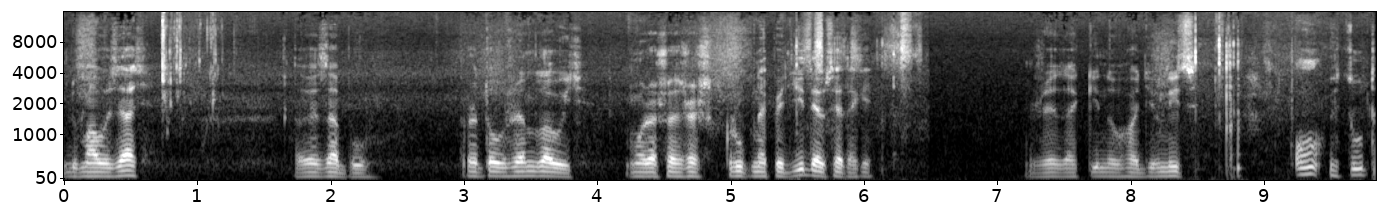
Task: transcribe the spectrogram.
Думав взяти, але забув. Продовжуємо ловити. Може щось вже крупне підійде все-таки. Вже закинув годівниць. О, і тут.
